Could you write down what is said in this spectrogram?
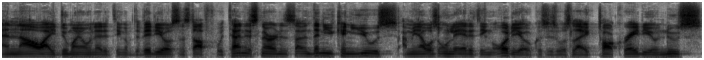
And now I do my own editing of the videos and stuff with Tennis Nerd and stuff. And then you can use. I mean, I was only editing audio because it was like talk radio news.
